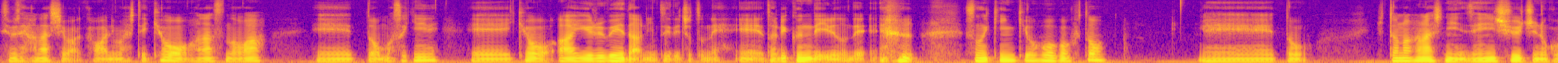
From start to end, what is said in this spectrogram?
すいません話は変わりまして今日話すのはえー、っと、まあ、先にね、えー、今日アーユルベーダーについてちょっとね、えー、取り組んでいるのでその近況報告と、えー、と、人の話に全集中の呼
